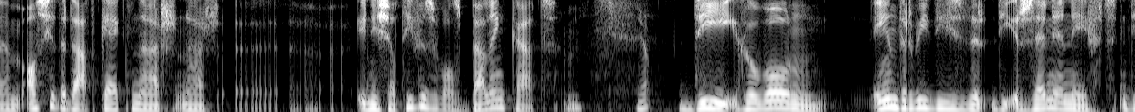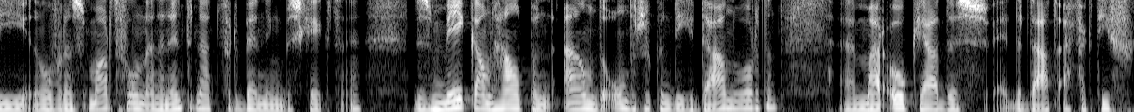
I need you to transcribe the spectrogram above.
um, als je inderdaad kijkt naar, naar uh, initiatieven zoals Bellingcat, ja. die gewoon eender wie die er, zin in heeft, die over een smartphone en een internetverbinding beschikt, hè, dus mee kan helpen aan de onderzoeken die gedaan worden, uh, maar ook ja, dus inderdaad effectief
